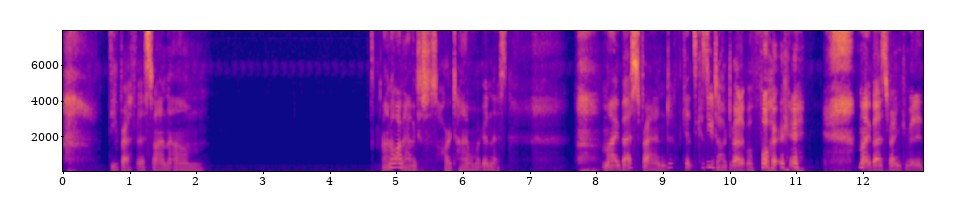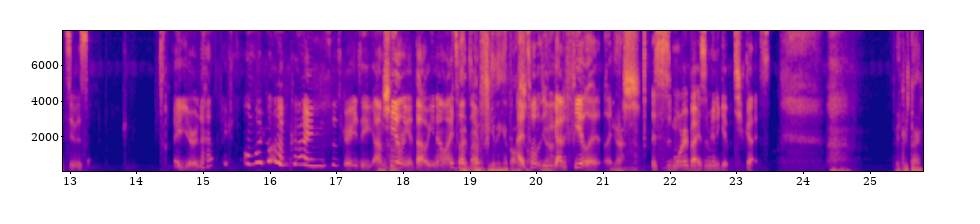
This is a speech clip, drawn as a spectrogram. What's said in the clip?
Deep breath for this one. Um, I don't know why I'm having such a hard time. Oh my goodness. My best friend, because you talked about it before, my best friend committed suicide a year and a half ago. Oh my god, I'm crying. This is crazy. I'm, sorry. feeling it though. You know, I told I'm, you. I'm feeling it also. I told you, Yeah. you got to feel it. Like Yes. this is more advice I'm going to give it to you guys. Take your time.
